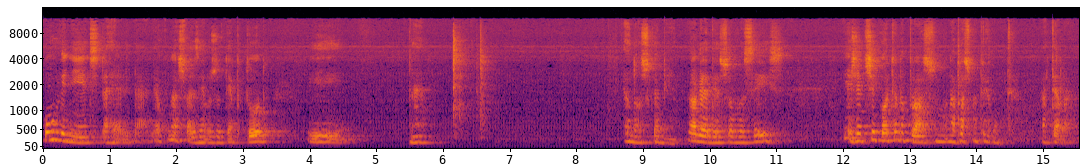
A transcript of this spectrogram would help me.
convenientes da realidade. É o que nós fazemos o tempo todo e né, é o nosso caminho. Eu agradeço a vocês e a gente se encontra no próximo, na próxima pergunta. Até lá.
